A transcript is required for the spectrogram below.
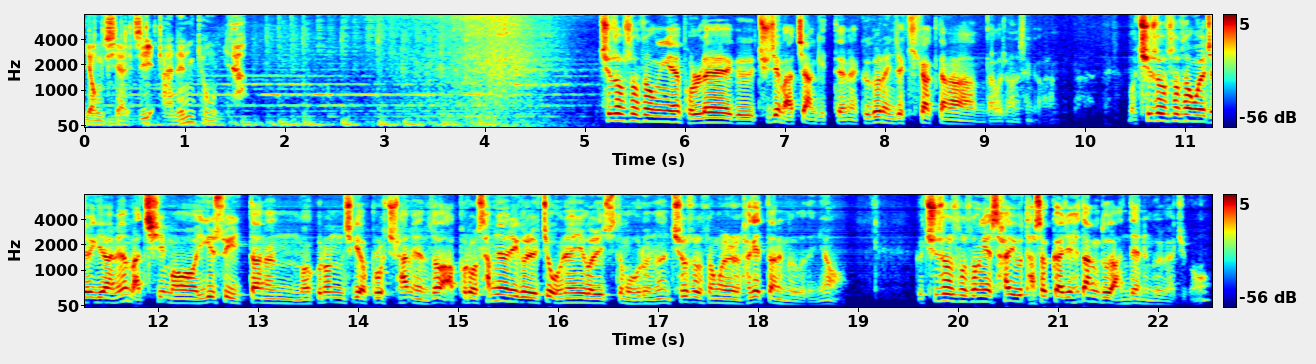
명시하지 않은 경우입니다. 취소 소송의 본래 그 취지에 맞지 않기 때문에 그거는 이제 기각당한다고 저는 생각합니다. 뭐 취소 소송을 제기하면 마치 뭐 이길 수 있다는 뭐 그런 식의 어프로치를 하면서 앞으로 3년이 걸릴지 5년이 걸릴지도 모르는 취소 소송을 하겠다는 거거든요. 그 취소 소송의 사유 다섯 가지 해당도 안 되는 걸 가지고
